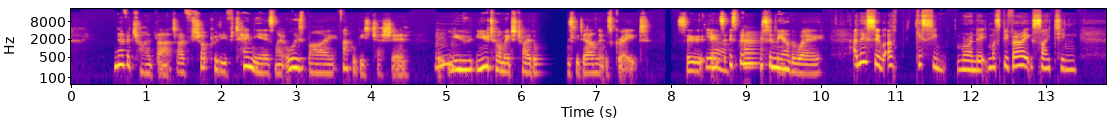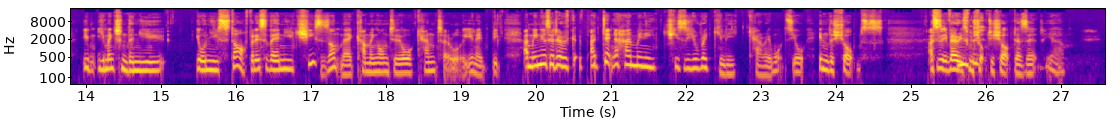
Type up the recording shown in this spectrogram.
Never tried that. I've shopped with you for 10 years and I always buy Appleby's Cheshire. But mm. you, you told me to try the Wensleydale, and it was great. So yeah, it's, it's been in the other way. And also, I'm guessing, Miranda, it must be very exciting. You, you mentioned the new your new staff, but it's their new cheeses, aren't they, coming onto your counter or you know, big. I mean, is it a, I don't know how many cheeses you regularly carry. What's your in the shops? I suppose it varies from shop to shop, does it? Yeah.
